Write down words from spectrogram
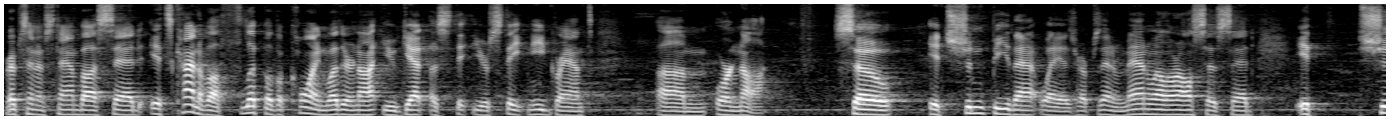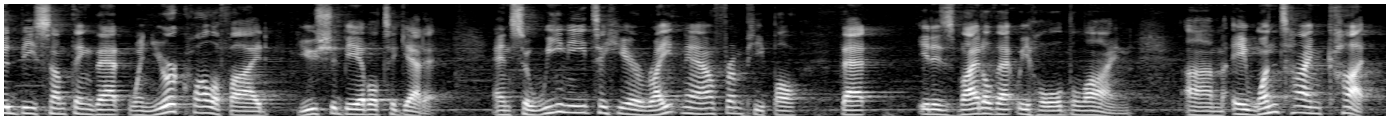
Representative Stambaugh said, it's kind of a flip of a coin whether or not you get a sta- your state need grant um, or not. So it shouldn't be that way. As Representative Manweller also said, it should be something that when you're qualified, you should be able to get it. And so we need to hear right now from people that it is vital that we hold the line. Um, a one time cut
